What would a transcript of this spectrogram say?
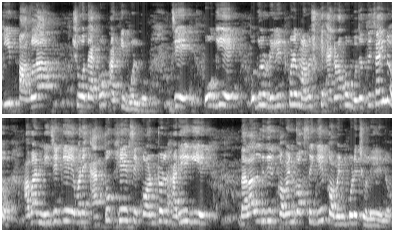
কি পাগলা চো দেখো, আর কি বলব? যে ও গিয়ে ওগুলো ডিলিট করে মানুষকে একরকম বোঝাতে চাইলো, আবার নিজেকে মানে এত খেয়েছে কন্ট্রোল হারিয়ে গিয়ে, দালাল দিদির কমেন্ট বক্সে গিয়ে কমেন্ট করে চলে এলো।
